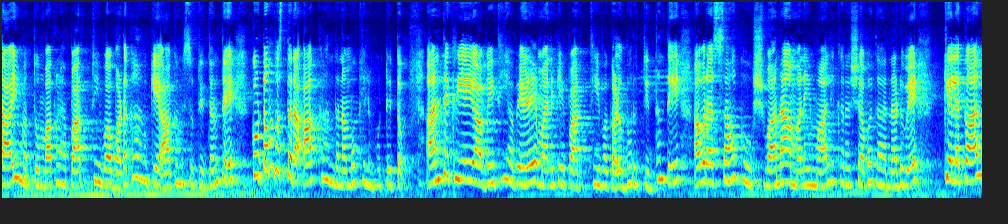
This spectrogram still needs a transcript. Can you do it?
ತಾಯಿ ಮತ್ತು ಮಗಳ ಪಾರ್ಥಿವ ವಡಗಾವಿಗೆ ಆಗಮಿಸುತ್ತಿದ್ದಂತೆ ಕುಟುಂಬಸ್ಥರ ಆಕ್ರಂದನ ಮುಗಿಲು ಮುಟ್ಟಿತ್ತು ಅಂತ್ಯಕ್ರಿಯೆಯ ವಿಧಿಯ ವೇಳೆ ಮನೆಗೆ ಪಾರ್ಥಿವಗಳು ಬರುತ್ತಿದ್ದಂತೆ ಅವರ ಸಾಕು ಶ್ವಾನ ಮನೆ ಮಾಲೀಕರ ಶವದ ನಡುವೆ ಕೆಲ ಕಾಲ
